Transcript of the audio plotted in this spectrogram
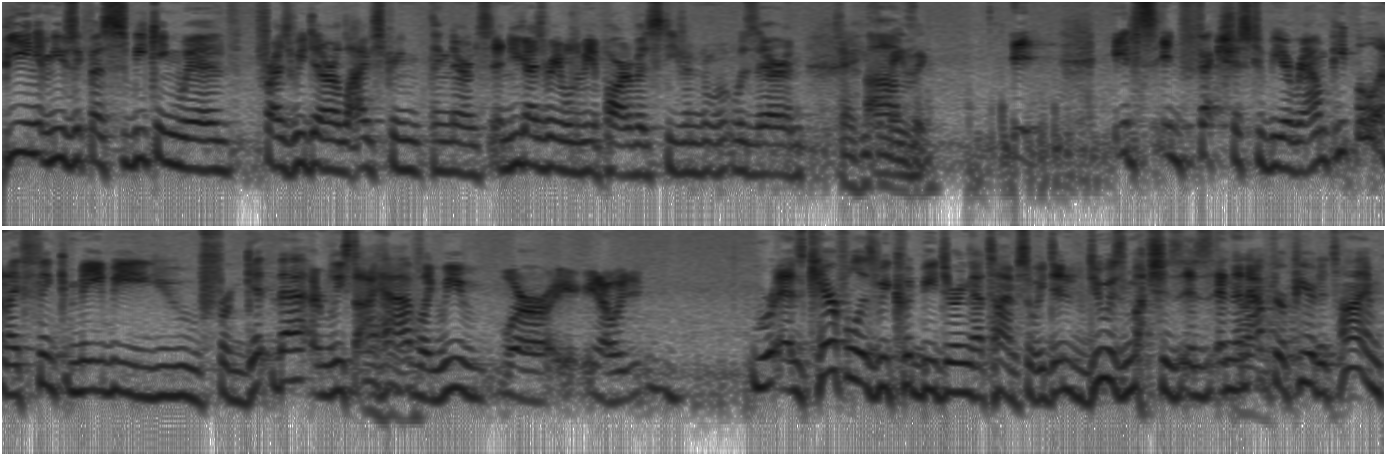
being at Music Fest, speaking with friends, we did our live stream thing there, and, and you guys were able to be a part of it. Stephen w- was there, and Yeah, he's um, amazing. It it's infectious to be around people and i think maybe you forget that or at least Mm-hmm. i have like we were you know we're as careful as we could be during that time so we didn't do as much as, as and then Right. after a period of time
